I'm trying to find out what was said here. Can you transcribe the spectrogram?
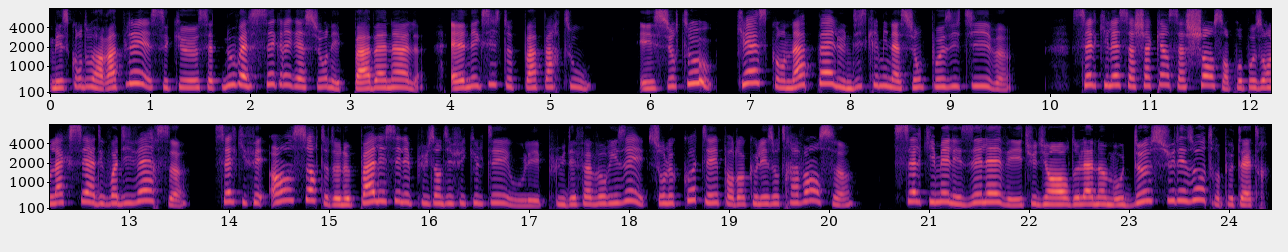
Mais ce qu'on doit rappeler, c'est que cette nouvelle ségrégation n'est pas banale. Elle n'existe pas partout. Et surtout, qu'est-ce qu'on appelle une discrimination positive? Celle qui laisse à chacun sa chance en proposant l'accès à des voies diverses? Celle qui fait en sorte de ne pas laisser les plus en difficulté ou les plus défavorisés sur le côté pendant que les autres avancent? Celle qui met les élèves et étudiants hors de la norme au-dessus des autres, peut-être?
